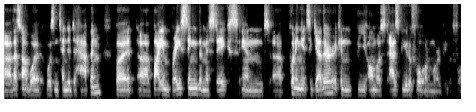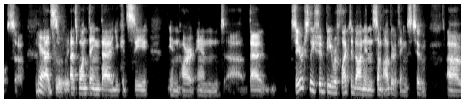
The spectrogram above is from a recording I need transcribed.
uh, that's not what was intended to happen. But uh, by embracing the mistakes and uh, putting it together, it can be almost as beautiful or more beautiful. So yeah, that's absolutely. that's one thing that you could see in art, and uh, that seriously should be reflected on in some other things too. Uh,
